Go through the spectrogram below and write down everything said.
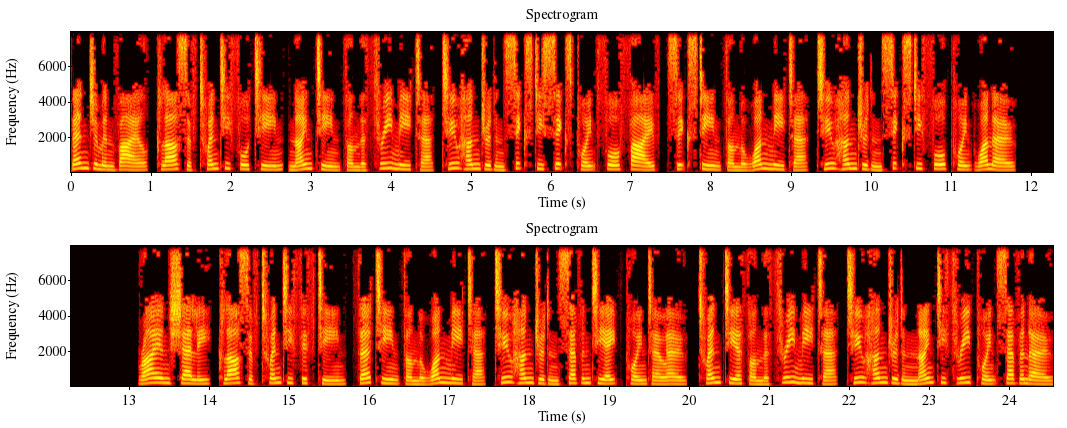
Benjamin Vile, class of 2014, 19th on the 3 meter, 266.45, 16th on the 1 meter, 264.10, Ryan Shelley, class of 2015, 13th on the 1 meter, 278.00, 20th on the 3 meter, 293.70.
